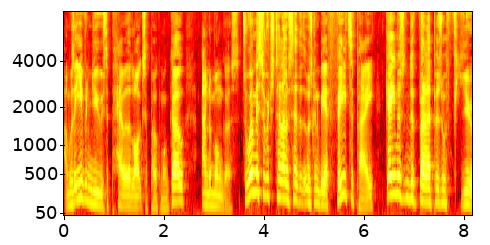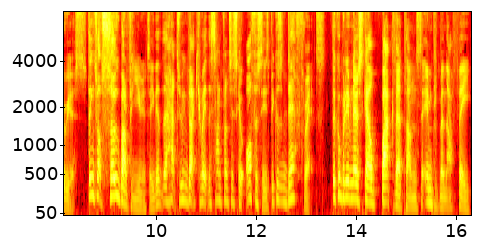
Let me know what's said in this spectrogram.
and was even used to power the likes of Pokemon Go and Among Us. So when Mr. Riccitiello said that there was going to be a fee to pay, gamers and developers were furious. Things got so bad for Unity that they had to evacuate the San Francisco offices because of death threats. The company have now scaled back their plans to implement that fee,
